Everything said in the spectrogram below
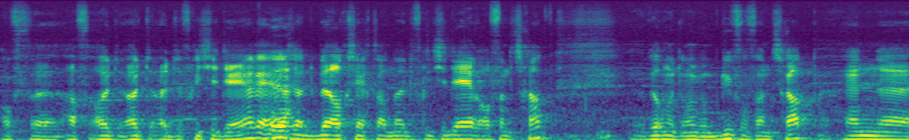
of uh, af, uit, uit, uit de frigidaire. Ja. De Belg zegt dan uit de frigidaire of van het schap. Wilming dronk een duvel van het schap. En uh,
